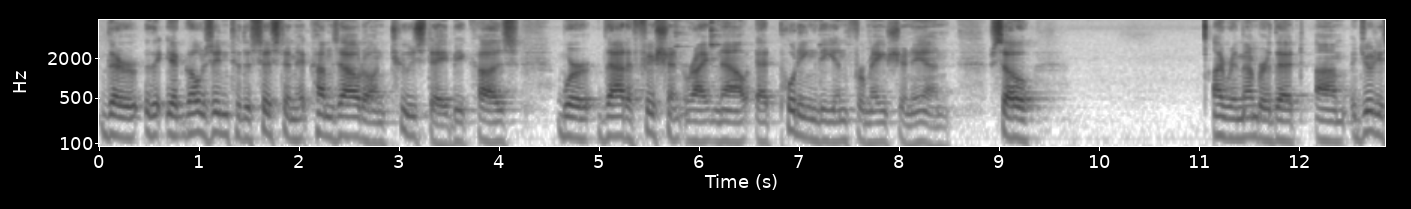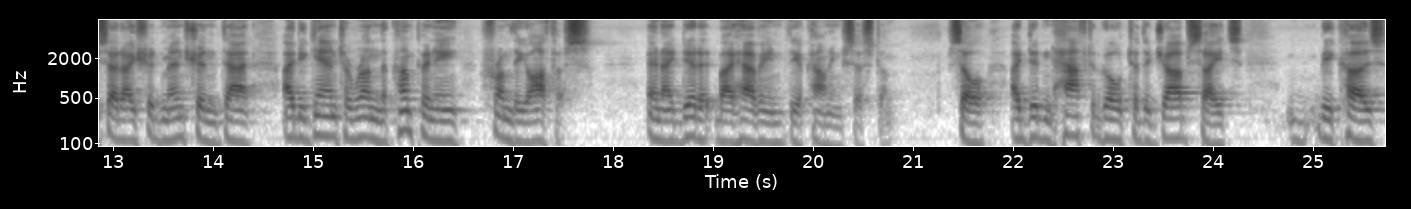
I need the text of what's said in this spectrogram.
there, it goes into the system. It comes out on Tuesday because we're that efficient right now at putting the information in. So I remember that um, Judy said I should mention that I began to run the company from the office, and I did it by having the accounting system. So I didn't have to go to the job sites because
